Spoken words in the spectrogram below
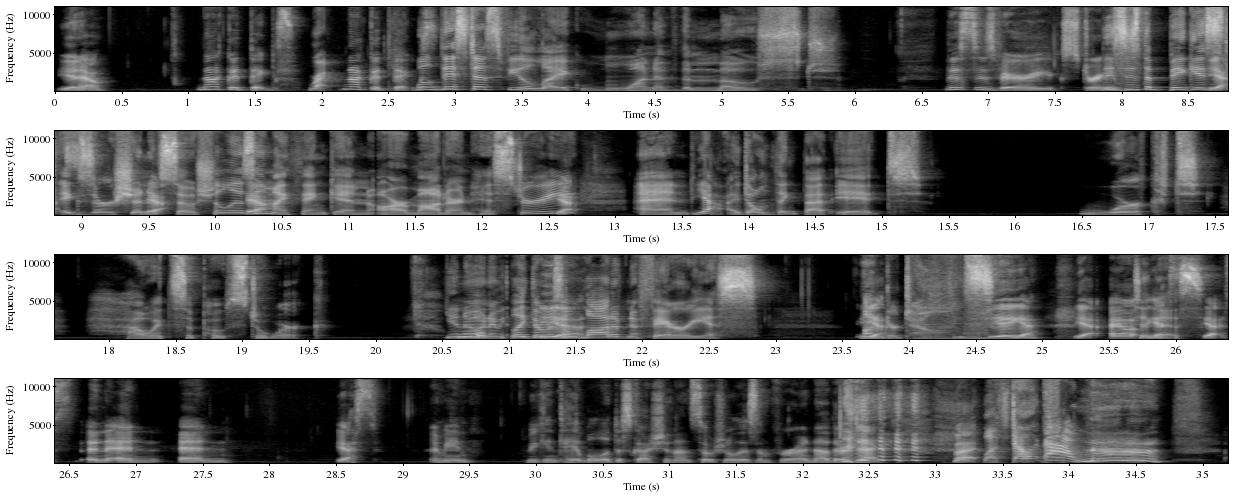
you know." Not good things. Right. Not good things. Well, this does feel like one of the most this is very extreme. This is the biggest Yes. exertion Yeah. of socialism, I think, in our modern history. Yeah. And yeah, I don't think that it worked how it's supposed to work. You know Well, what I mean? Like there was yeah. a lot of nefarious Yeah. undertones. Yeah, yeah, yeah. I, to yes, this. yes, and and and yes. I mean, we can table a discussion on socialism for another day, but Let's do it now. no,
